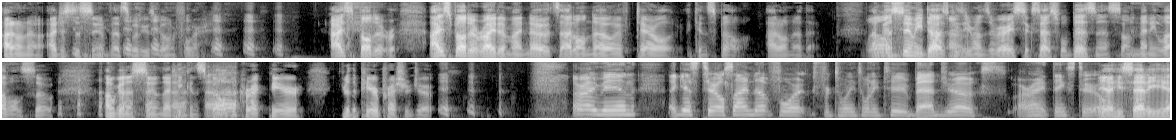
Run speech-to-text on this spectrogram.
I don't know. I just assumed that's what he was going for. I spelled it. I spelled it right in my notes. I don't know if Terrell can spell. I don't know that. I'm going to assume he does because he uh. runs a very successful business on many levels. So I'm going to assume that he can spell the correct peer for the peer pressure joke. All right, man. I guess Terrell signed up for it for 2022. Bad jokes. All right, thanks, Terrell. Yeah, he said he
